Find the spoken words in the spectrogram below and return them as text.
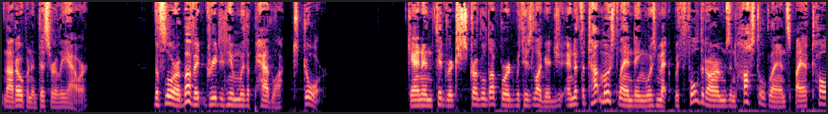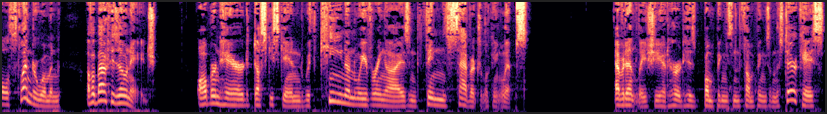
not open at this early hour. The floor above it greeted him with a padlocked door. Gannon Thidrich struggled upward with his luggage, and at the topmost landing was met with folded arms and hostile glance by a tall, slender woman of about his own age, auburn-haired, dusky-skinned, with keen, unwavering eyes and thin, savage-looking lips. Evidently she had heard his bumpings and thumpings on the staircase,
